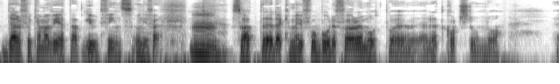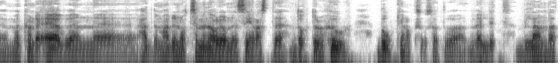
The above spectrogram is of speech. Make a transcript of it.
därför kan man veta att Gud finns ungefär. Mm. Så att där kan man ju få både för och emot på en rätt kort stund då. Man kunde även, de hade något seminarium om den senaste Doctor Who-boken också så att det var väldigt blandat.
